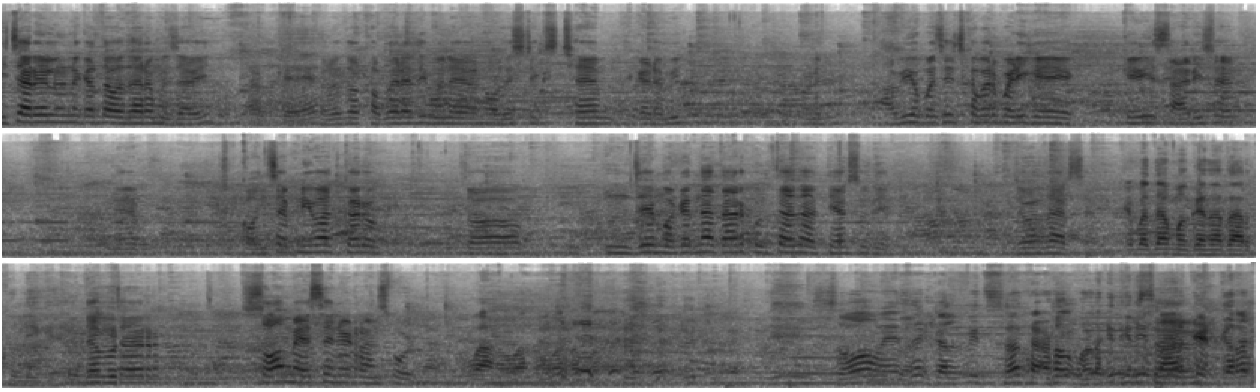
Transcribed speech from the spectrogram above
વિચારેલું ને કરતાં વધારે મજા આવી. ઓકે પહેલાં તો ખબર હતી મને હોલિસ્ટિક્સ છે એમ એકેડમી પણ આવ્યો પછી જ ખબર પડી કે કેવી સારી છે. અને કોન્સેપ્ટની વાત કરું તો જે મગજના તાર ખુલતા હતા અત્યાર સુધી જોરદાર છે. એ બધા મગજના તાર ખુલી ગયા. સર સો મેસેને ને ટ્રાન્સપોર્ટ વાહ વાહ. સો મેસે કલ્પિત સર રાડો ભણાઈ દીધી માર્કેટ ગરમ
